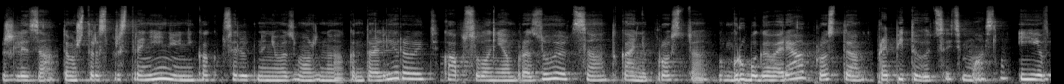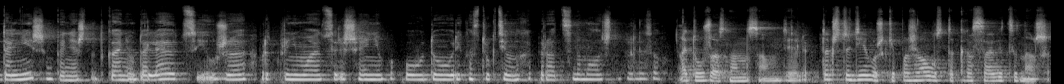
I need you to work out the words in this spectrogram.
железа. Потому что распространение никак абсолютно невозможно контролировать. Капсула не образуется, ткани просто, грубо говоря, просто пропитываются этим маслом. И в дальнейшем, конечно, ткани удаляются и уже предпринимаются решения по поводу реконструктивных операций на молочных железах. Это ужасно на самом деле. Так что, девушки, пожалуйста, красавицы наши,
